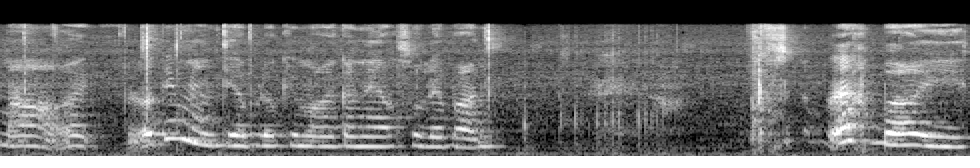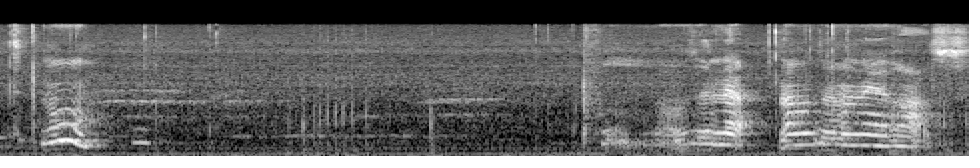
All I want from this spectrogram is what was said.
מה, לא דמיינתי הבלוקים הרגע נהרסו לבד. איך בית? נו. למה זה לא נהרס?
